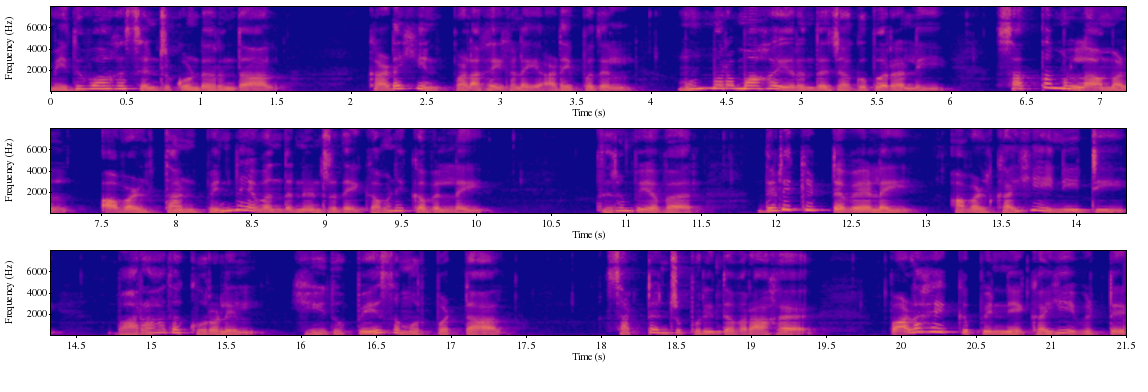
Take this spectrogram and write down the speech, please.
மெதுவாக சென்று கொண்டிருந்தாள். கடையின் பலகைகளை அடைப்பதில் மும்முரமாக இருந்த ஜகுபர் அலி சத்தமில்லாமல் அவள் தன் பின்னே வந்து நின்றதை கவனிக்கவில்லை. திரும்பியவர் திடுக்கிட்ட வேளை அவள் கையை நீட்டி வராத குரலில் ஏதோ பேச முற்பட்டாள். சட்டென்று புரிந்தவராக பலகைக்கு பின்னே கையை விட்டு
